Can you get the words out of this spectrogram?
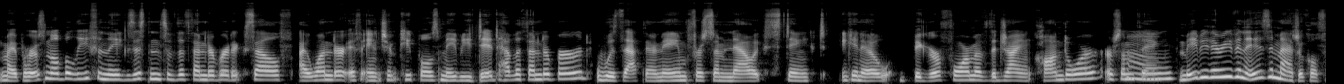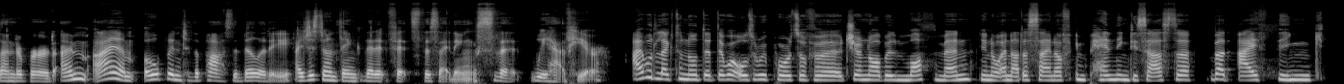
My personal belief in the existence of the Thunderbird itself, I wonder if ancient peoples maybe did have a Thunderbird. Was that their name for some now extinct, you know, bigger form of the giant condor or something? Hmm. Maybe there even is a magical Thunderbird. I'm I am open to the possibility. I just don't think that it fits the sightings that we have here. I would like to note that there were also reports of a Chernobyl Mothman, you know, another sign of impending disaster. But I think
